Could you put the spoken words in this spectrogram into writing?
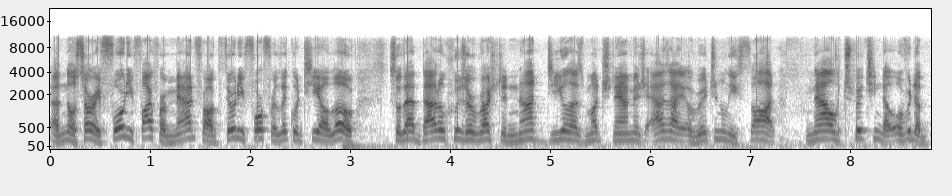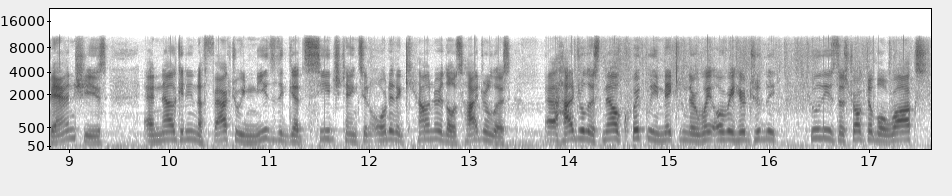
uh, no, sorry, 45 for Mad Frog, 34 for Liquid TLO. So that battle cruiser rush did not deal as much damage as I originally thought. Now switching to, over to Banshees, and now getting the factory needs to get siege tanks in order to counter those Hydralisks. Uh, now quickly making their way over here to, the, to these destructible rocks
